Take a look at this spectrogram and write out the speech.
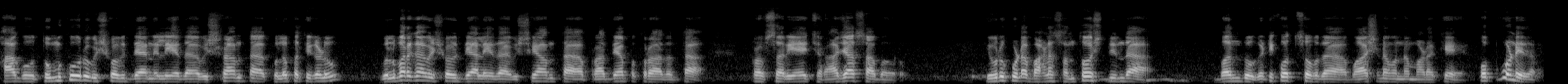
ಹಾಗೂ ತುಮಕೂರು ವಿಶ್ವವಿದ್ಯಾನಿಲಯದ ವಿಶ್ರಾಂತ ಕುಲಪತಿಗಳು, ಗುಲ್ಬರ್ಗಾ ವಿಶ್ವವಿದ್ಯಾಲಯದ ವಿಶ್ರಾಂತ ಪ್ರಾಧ್ಯಾಪಕರು ಆದಂಥ ಪ್ರೊಫೆಸರ್ ಎಚ್ ರಾಜಾ ಸಾಬ್ ಅವರು. ಇವರು ಕೂಡ ಬಹಳ ಸಂತೋಷದಿಂದ ಬಂದು ಘಟಿಕೋತ್ಸವದ ಭಾಷಣವನ್ನು ಮಾಡೋಕ್ಕೆ ಒಪ್ಪಿಕೊಂಡಿದ್ದಾರೆ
